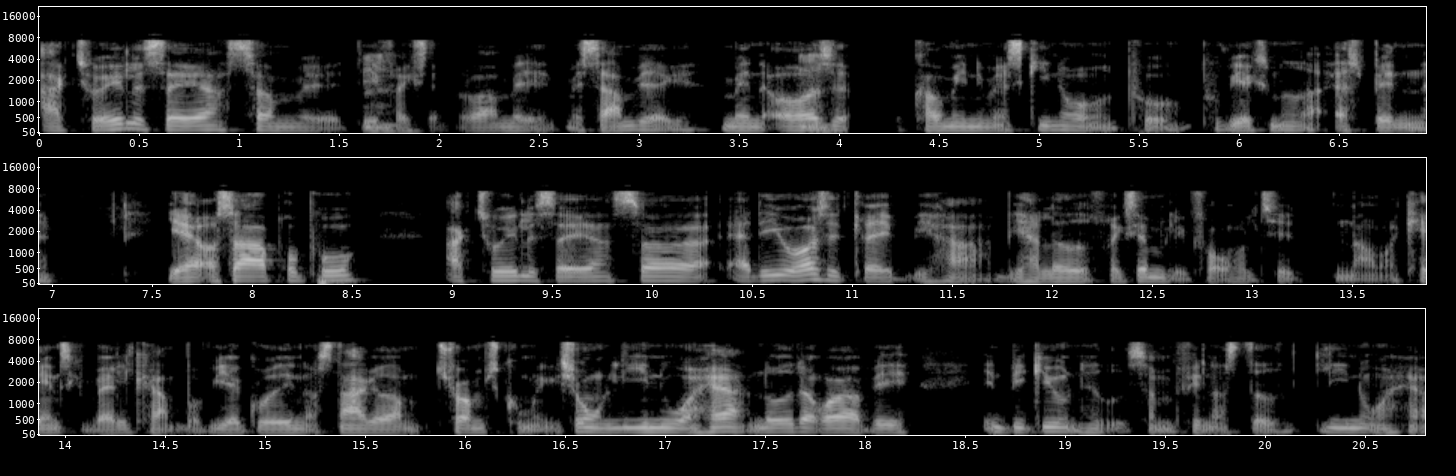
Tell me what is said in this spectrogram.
aktuelle sager, som øh, det mm. for eksempel var med, med samvirke, men også mm. at komme ind i maskinrummet på, på virksomheder, er spændende. Ja, og så apropos aktuelle sager, så er det jo også et greb, vi har, vi har lavet for eksempel i forhold til den amerikanske valgkamp, hvor vi har gået ind og snakket om Trumps kommunikation lige nu og her, noget der rører ved en begivenhed, som finder sted lige nu og her.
